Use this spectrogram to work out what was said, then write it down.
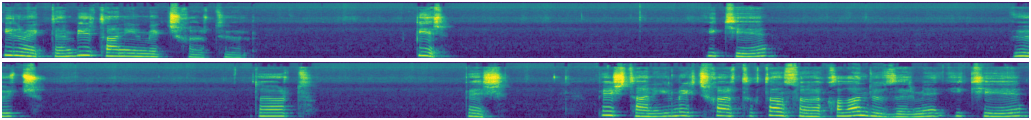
ilmekten bir tane ilmek çıkartıyorum. 1 2 3 4 5 5 tane ilmek çıkarttıktan sonra kalan düzlerimi 2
